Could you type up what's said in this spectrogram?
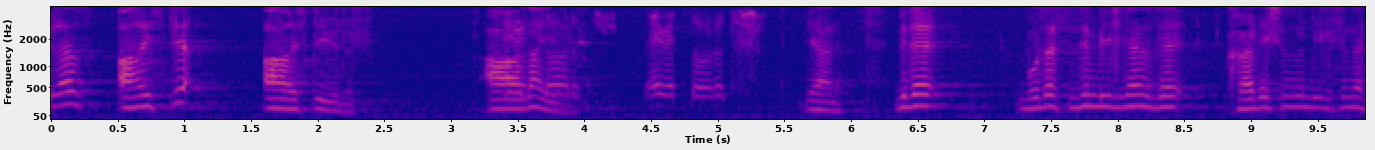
Biraz ahiste ahiste yürür. Ağırdan evet, yürür. doğrudur. Evet doğrudur. Yani bir de burada sizin bilginizle kardeşinizin bilgisini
